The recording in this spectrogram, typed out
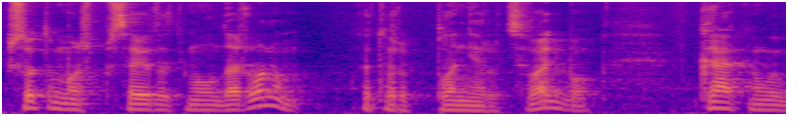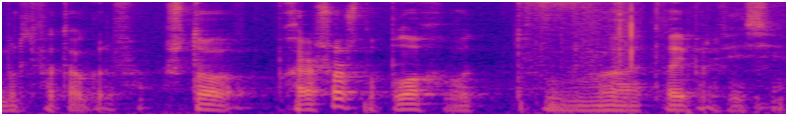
Что ты можешь посоветовать молодоженам, которые планируют свадьбу, как им выбрать фотографа? Что хорошо, что плохо вот в твоей профессии?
